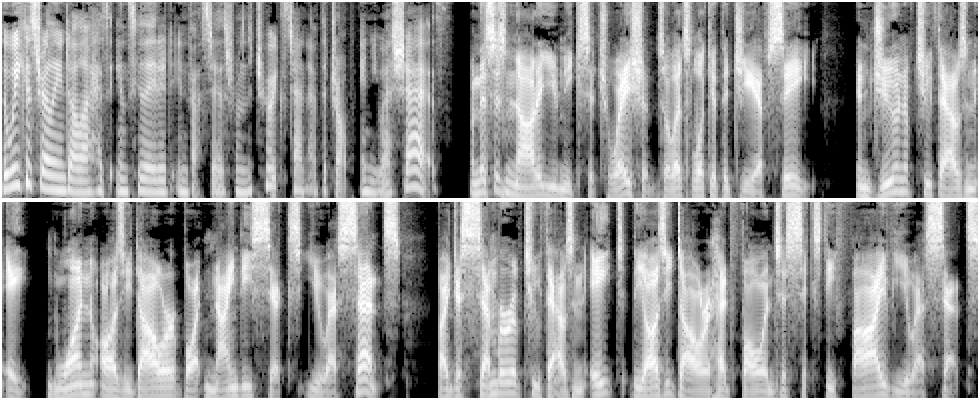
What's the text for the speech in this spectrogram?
The weak Australian dollar has insulated investors from the true extent of the drop in US shares. And this is not a unique situation. So let's look at the GFC. In June of 2008, one Aussie dollar bought 96 US cents. By December of 2008, the Aussie dollar had fallen to 65 US cents.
